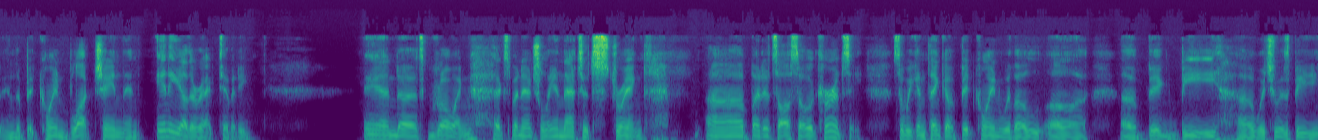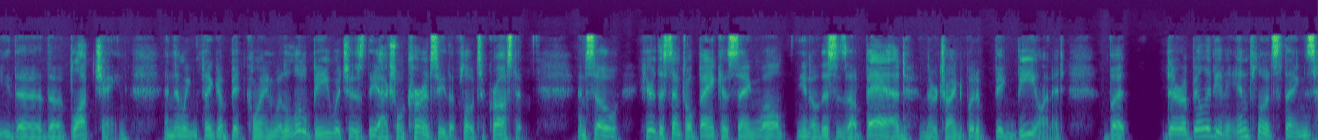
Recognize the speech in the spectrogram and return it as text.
in the Bitcoin blockchain than any other activity, and uh, it's growing exponentially, and that's its strength. Uh, but it's also a currency, so we can think of Bitcoin with a, a, a big B, uh, which would be the the blockchain, and then we can think of Bitcoin with a little b, which is the actual currency that floats across it. And so here the central bank is saying, well, you know, this is a bad, and they're trying to put a big B on it. But their ability to influence things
